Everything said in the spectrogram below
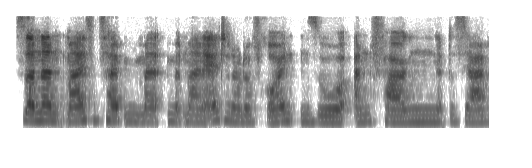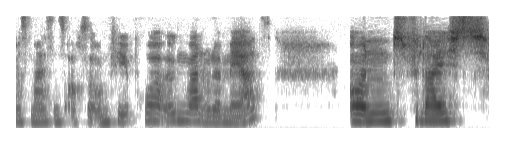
sondern meistens halt mit meinen Eltern oder Freunden so Anfang des Jahres, meistens auch so um Februar irgendwann oder März. Und vielleicht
